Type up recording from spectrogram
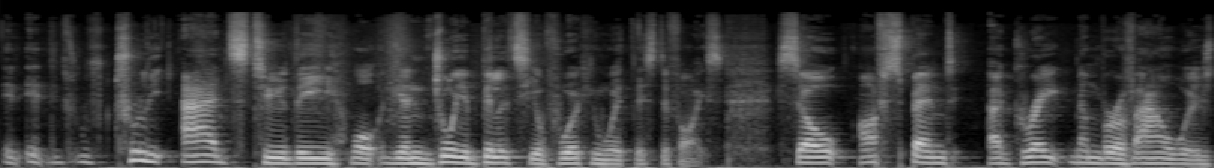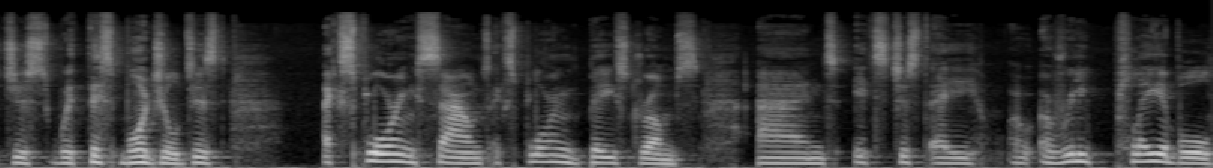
it, it truly adds to the well the enjoyability of working with this device. So I've spent a great number of hours just with this module, just exploring sounds, exploring bass drums, and it's just a, a really playable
